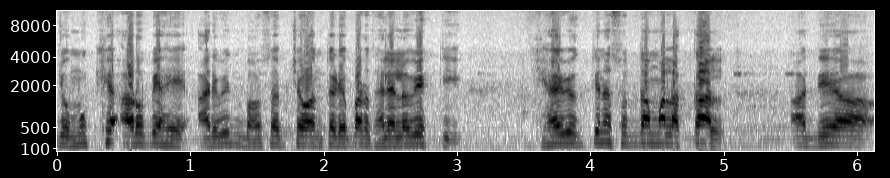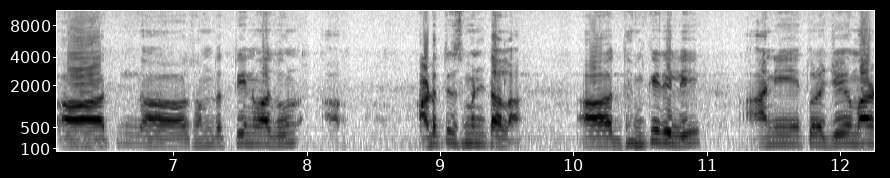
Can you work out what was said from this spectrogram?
जो मुख्य आरोपी आहे अरविंद भाऊसाहेब चव्हाण तडेपार झालेला व्यक्ती ह्या व्यक्तीनं सुद्धा मला काल दे समजा तीन वाजून अडतीस मिनटाला धमकी दिली. आणि तुला जीव मार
